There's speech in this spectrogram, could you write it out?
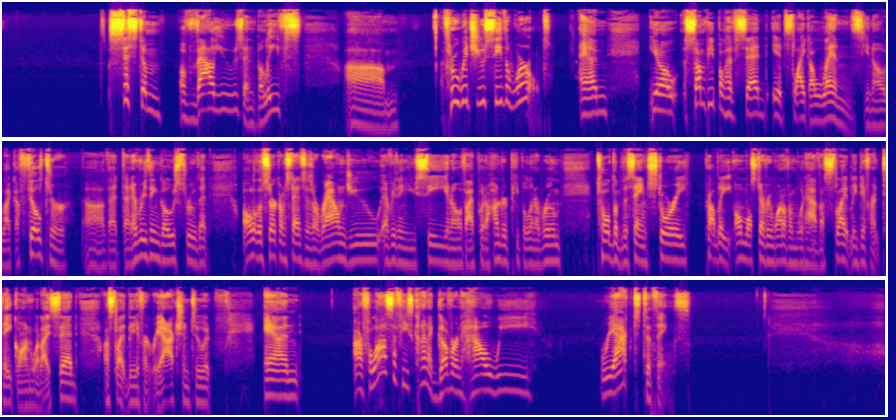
system of values and beliefs um, through which you see the world. And, you know, some people have said it's like a lens, you know, like a filter uh, that, that everything goes through, that all of the circumstances around you, everything you see, you know, if I put 100 people in a room, told them the same story, probably almost every one of them would have a slightly different take on what I said, a slightly different reaction to it. And our philosophies kind of govern how we react to things.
